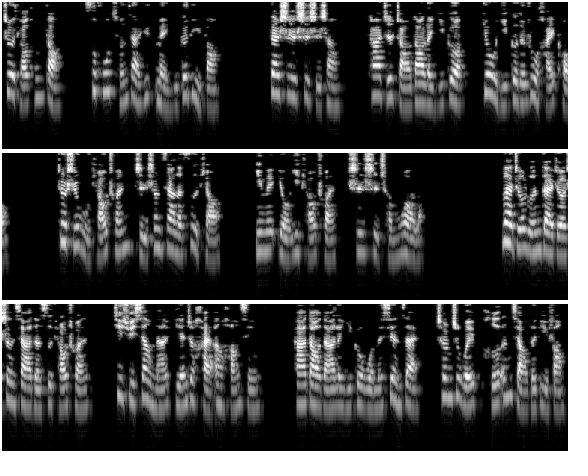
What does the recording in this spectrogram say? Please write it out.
这条通道似乎存在于每一个地方，但是事实上，他只找到了一个又一个的入海口。这时，五条船只剩下了四条，因为有一条船失事沉没了。麦哲伦带着剩下的四条船继续向南，沿着海岸航行。他到达了一个我们现在称之为何恩角的地方。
